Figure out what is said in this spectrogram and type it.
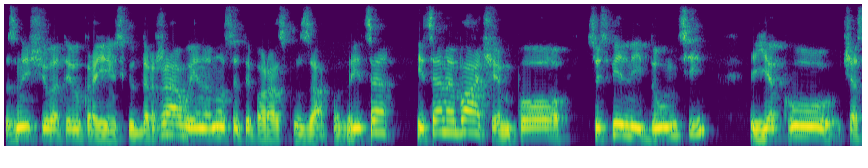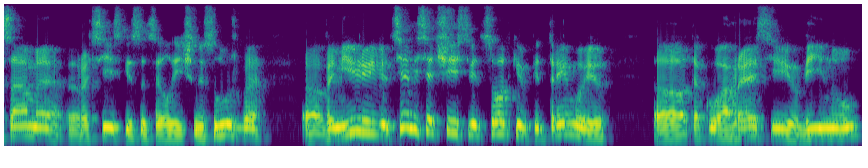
знищувати українську державу і наносити поразку заходу. І це, і це ми бачимо по суспільній думці, яку часами російські соціологічні служби е, вимірюють. 76% підтримують е, таку агресію, війну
